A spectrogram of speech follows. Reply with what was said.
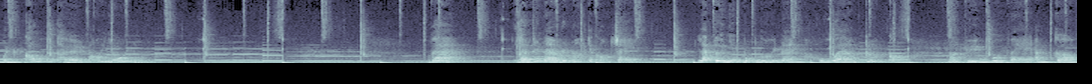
Mình không thể nói dối nữa. Và làm thế nào để nói cho con trẻ là tự nhiên một người đang hôm qua, hôm trước còn nói chuyện vui vẻ, ăn cơm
